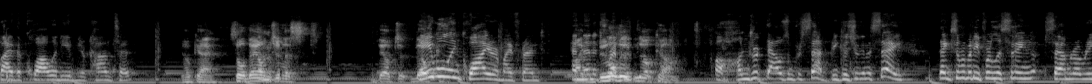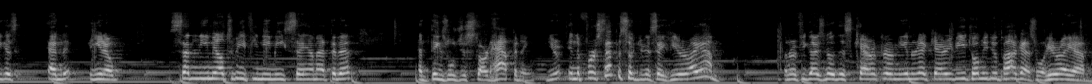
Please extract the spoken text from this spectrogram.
By the quality of your content, Okay. So they'll just they'll just Um, they will inquire, my friend, and then it's build it and they'll come. A hundred thousand percent, because you're gonna say, thanks everybody for listening, Sam Rodriguez, and you know, send an email to me if you need me, Sam at the and things will just start happening. You're in the first episode, you're gonna say, Here I am. I don't know if you guys know this character on the internet, Gary Vee told me to do a podcast. Well, here I am.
